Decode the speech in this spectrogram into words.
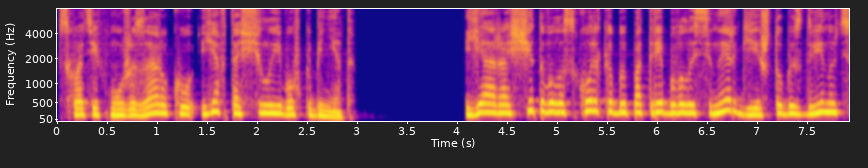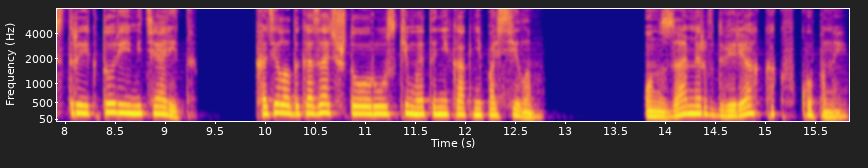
Схватив мужа за руку, я втащила его в кабинет. Я рассчитывала, сколько бы потребовалось энергии, чтобы сдвинуть с траектории метеорит. Хотела доказать, что русским это никак не по силам. Он замер в дверях, как вкопанный.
